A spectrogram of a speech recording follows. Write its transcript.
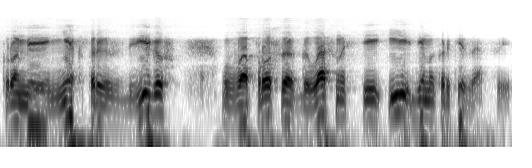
кроме некоторых сдвигов в вопросах гласности и демократизации.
